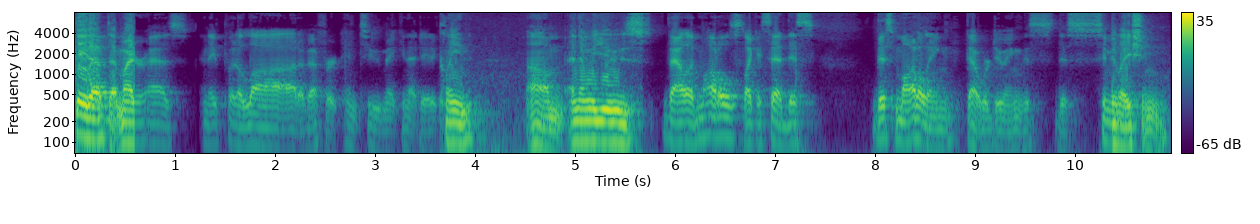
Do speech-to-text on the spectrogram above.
data that MITRE has, and they put a lot of effort into making that data clean. Um, and then we use valid models. Like I said, this this modeling that we're doing, this this simulation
